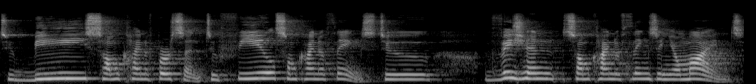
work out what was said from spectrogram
To be some kind of person, to feel some kind of things, to vision some kind of things in your mind.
